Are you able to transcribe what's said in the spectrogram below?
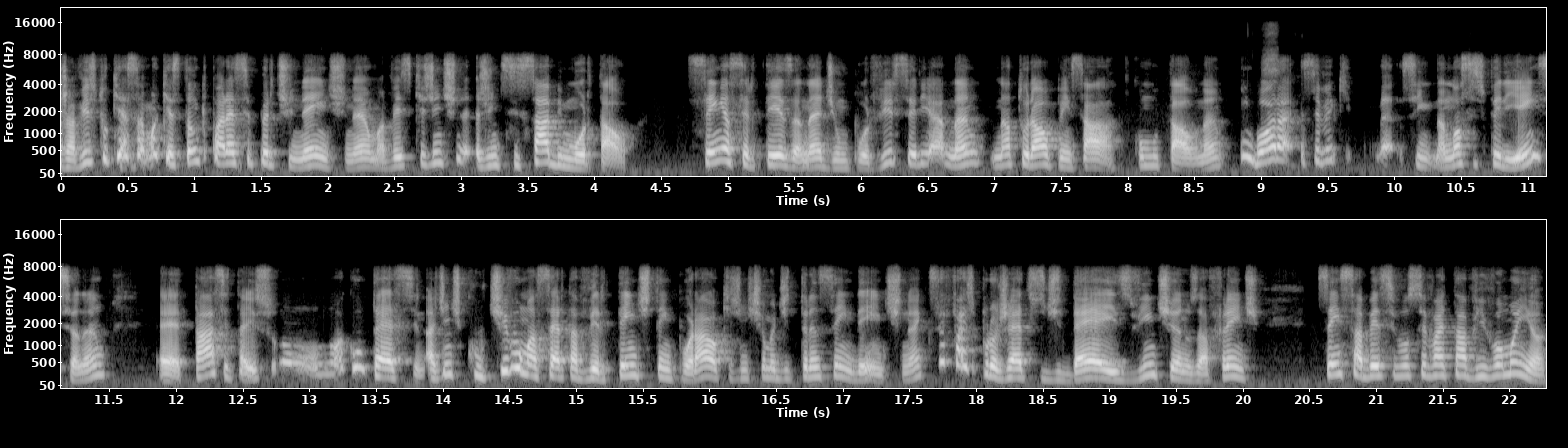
Já visto que essa é uma questão que parece pertinente, né? Uma vez que a gente, a gente se sabe mortal sem a certeza né, de um porvir, seria né, natural pensar como tal. Né? Embora você vê que, assim, na nossa experiência né, é, tácita, isso não, não, acontece. A gente cultiva uma certa vertente temporal que a gente chama de transcendente, né? que você faz projetos de 10, 20 anos à frente sem saber se você vai estar vivo amanhã.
